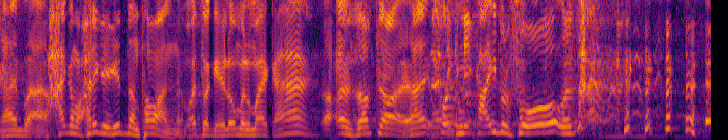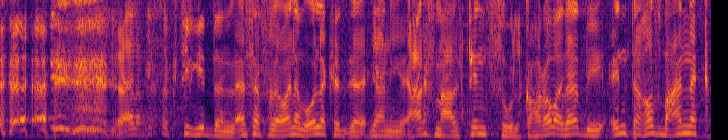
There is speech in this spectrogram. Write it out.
يعني حاجة محرجة جدا طبعا. وتوجه لهم المايك آه آه، بالظبط. كل رفع إيده لفوق. أنا بيحصل كتير جدا للأسف. وأنا بقول لك يعني عارف مع ال tense والكهرباء ده بي أنت غصب عنك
